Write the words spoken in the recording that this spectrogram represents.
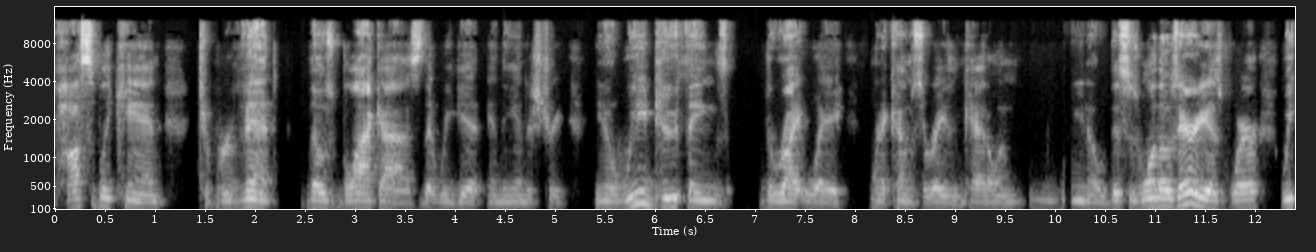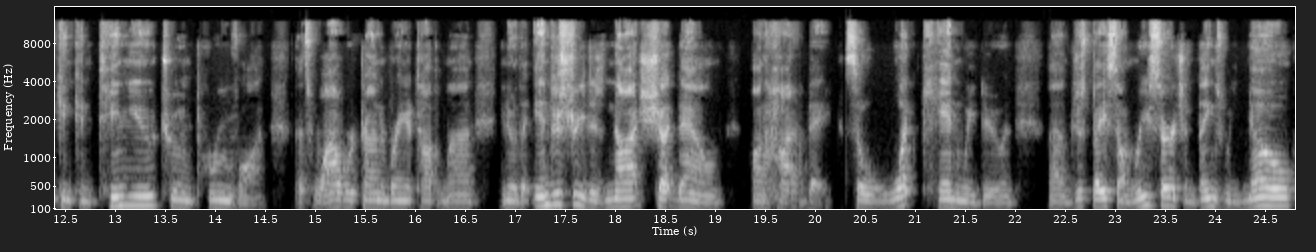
possibly can to prevent those black eyes that we get in the industry. You know, we do things the right way when it comes to raising cattle. And, you know, this is one of those areas where we can continue to improve on. That's why we're trying to bring it top of mind. You know, the industry does not shut down on a hot day. So, what can we do? And um, just based on research and things we know,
